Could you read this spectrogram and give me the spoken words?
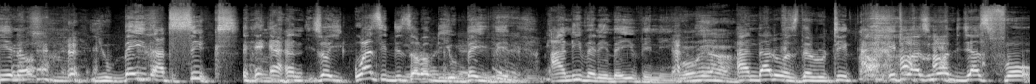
you know, you bathe at six, and so you- once it dissolved, you bathe in, and even in the evening. Oh, yeah. and that was the routine. And it was not just for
